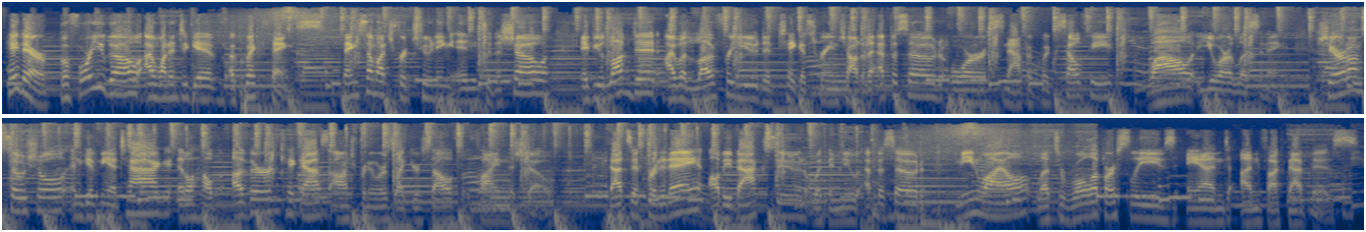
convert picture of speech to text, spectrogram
Hey there. Before you go, I wanted to give a quick thanks. Thanks so much for tuning into the show. If you loved it, I would love for you to take a screenshot of the episode or snap a quick selfie while you are listening. Share it on social and give me a tag. It'll help other kick ass entrepreneurs like yourself find the show. That's it for today. I'll be back soon with a new episode. Meanwhile, let's roll up our sleeves and unfuck that biz.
